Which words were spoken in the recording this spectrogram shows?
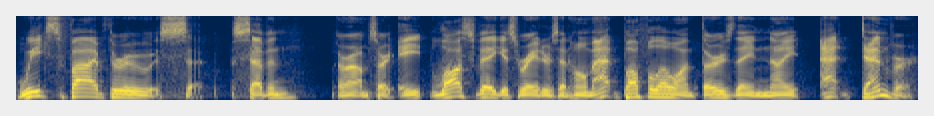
Weeks five through se- seven, or I'm sorry, eight. Las Vegas Raiders at home at Buffalo on Thursday night at Denver,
